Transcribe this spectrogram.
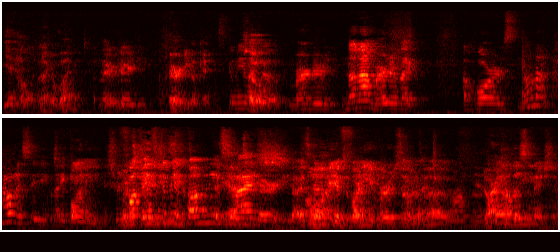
Yeah. Like a what? A Like parody. parody. A parody. Okay. It's gonna be So- like a murder. No, not murder. Like a horror. No, not how would I say it? Like Funny. It's Fu- really it's gonna be a comedy It's, slash. it's. No, it's Oh, gonna be a a funny version Okay. of Dark Final comedy? Destination.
